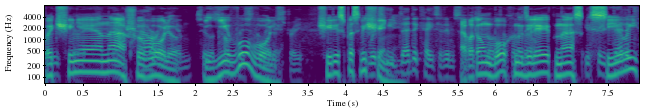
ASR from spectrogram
подчиняя нашу волю Его воле через посвящение. А потом Бог наделяет нас силой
